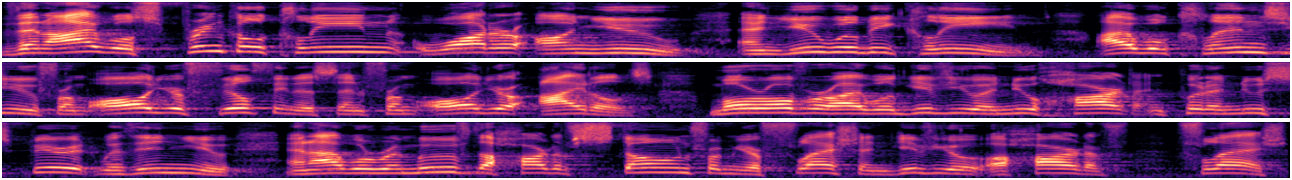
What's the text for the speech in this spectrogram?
then I will sprinkle clean water on you and you will be clean. I will cleanse you from all your filthiness and from all your idols. Moreover, I will give you a new heart and put a new spirit within you, and I will remove the heart of stone from your flesh and give you a heart of flesh.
